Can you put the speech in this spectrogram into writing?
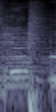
leave.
